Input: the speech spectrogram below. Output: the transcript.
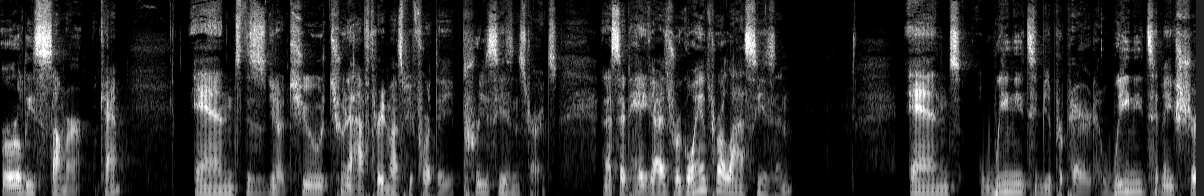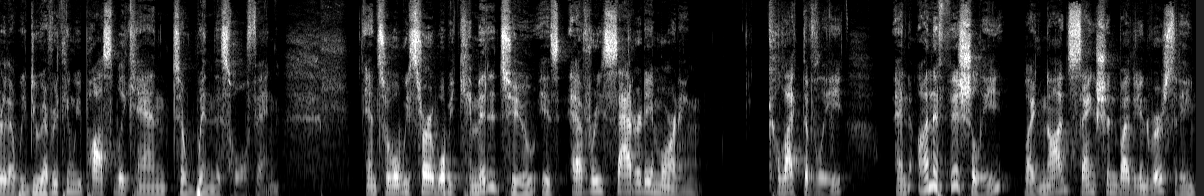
early summer, okay? And this is you know two two and a half three months before the preseason starts. And I said, "Hey guys, we're going into our last season." And we need to be prepared. We need to make sure that we do everything we possibly can to win this whole thing. And so what we started, what we committed to is every Saturday morning, collectively, and unofficially, like not sanctioned by the university,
